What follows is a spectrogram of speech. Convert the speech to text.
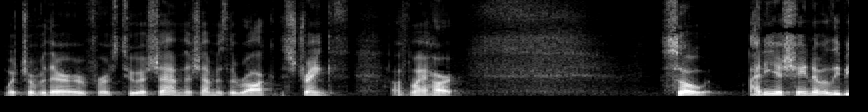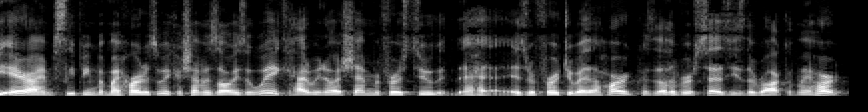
which over there refers to Hashem. The Hashem is the rock, the strength of my heart. So Yashena Valibi I am sleeping, but my heart is awake. Hashem is always awake. How do we know Hashem refers to is referred to by the heart? Because the other verse says He's the rock of my heart.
